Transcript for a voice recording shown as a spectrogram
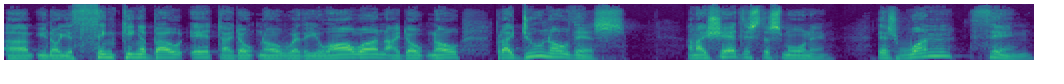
um, you know you're thinking about it. I don't know whether you are one. I don't know, but I do know this, and I shared this this morning. There's one thing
